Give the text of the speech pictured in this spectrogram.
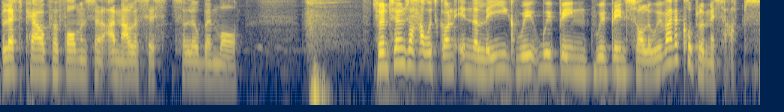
But let's pay our performance analysis a little bit more. So in terms of how it's gone in the league, we we've been we've been solid. We've had a couple of mishaps.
